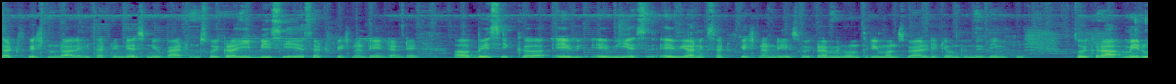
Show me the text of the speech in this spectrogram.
certification ఉండాలి. Thirteen days new pattern so ఇక్కడ ఈ బీసీఏ సర్టిఫికేషన్ అంటే ఏంటంటే basic AV AVS avionic certification అండి. సో ఇక్కడ మినిమం త్రీ మంత్స్ వ్యాలిడిటీ ఉంటుంది దీనికి. సో ఇక్కడ మీరు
